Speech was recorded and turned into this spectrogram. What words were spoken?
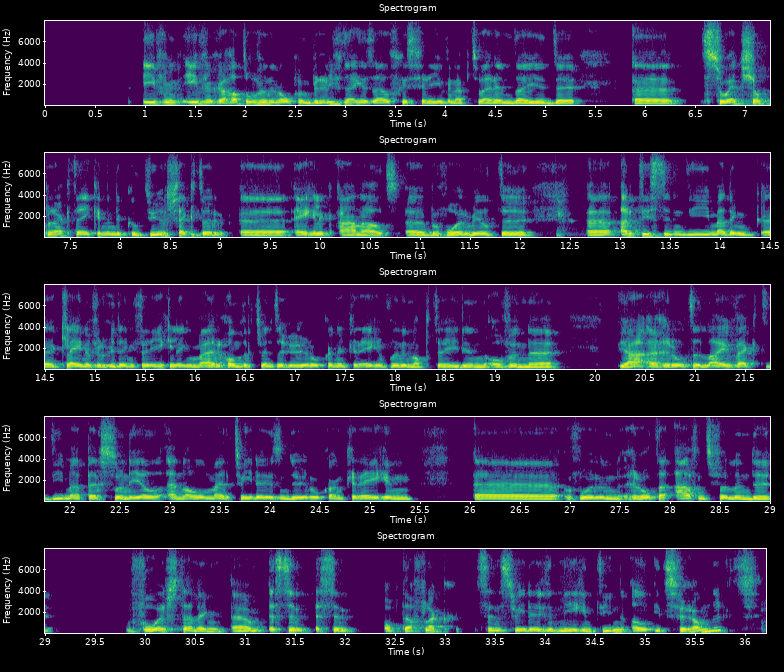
even, even gehad over een open brief dat je zelf geschreven hebt, waarin dat je de uh, sweatshop-praktijken in de cultuursector uh, eigenlijk aanhaalt. Uh, bijvoorbeeld de artiesten die met een kleine vergoedingsregeling maar 120 euro kunnen krijgen voor een optreden. Of een, ja, een grote live act die met personeel en al maar 2000 euro kan krijgen voor een grote avondvullende voorstelling. Um, is, er, is er op dat vlak sinds 2019 al iets veranderd?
